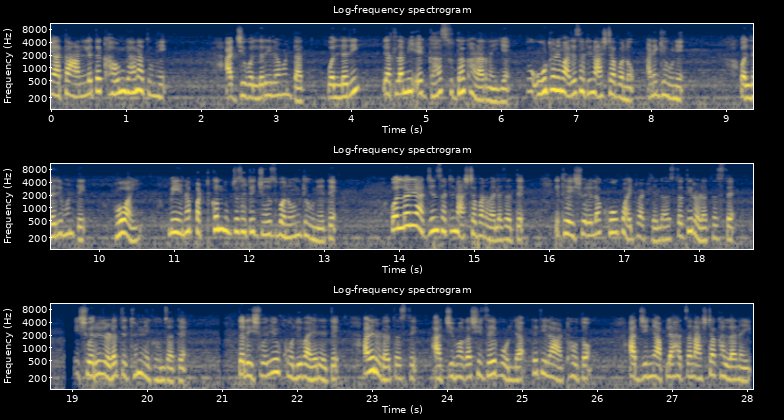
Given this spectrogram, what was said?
मी आता आणले तर खाऊन घ्या ना तुम्ही. आजी वल्लरीला म्हणतात वल्लरी यातला मी एक घाससुद्धा खाणार नाही आहे तू उठ आणि माझ्यासाठी नाश्ता बनव आणि घेऊन ये. वल्लरी म्हणते हो आई मी ना पटकन तुमच्यासाठी ज्यूस बनवून घेऊन येते. वल्लरी आजींसाठी नाश्ता बनवायला जाते. इथे ईश्वरीला खूप वाईट वाटलेलं असतं ती रडत असते. ईश्वरी रडत तिथून निघून जाते. तर ईश्वरी खोली बाहेर येते आणि रडत असते. आजी मगाशी जे बोलल्या ते तिला आठवतं. आजींनी आपल्या हातचा नाश्ता खाल्ला नाही.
